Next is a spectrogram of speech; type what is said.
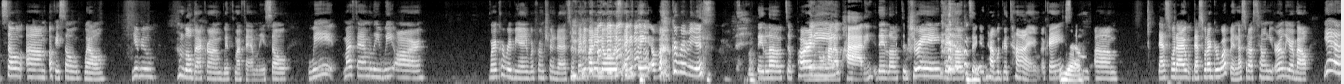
So, um, okay. So, well, give you a little background with my family. So, we, my family, we are. We're Caribbean. We're from Trinidad. So if anybody knows anything about Caribbeans, they love to party. They know how to party. They love to drink. They love to have a good time. Okay, Yeah. so um, that's what I that's what I grew up in. That's what I was telling you earlier about. Yeah,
